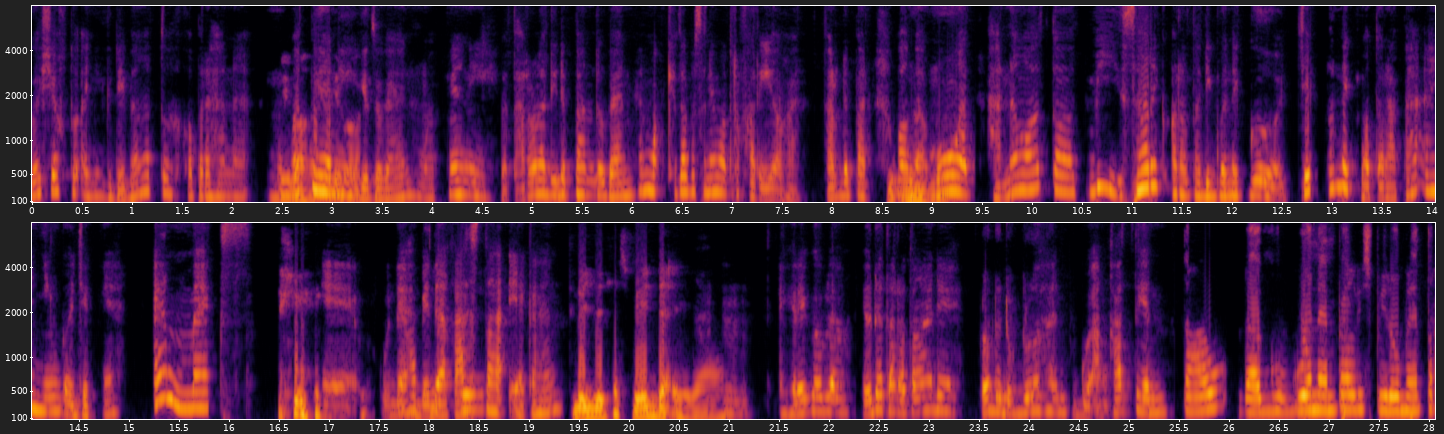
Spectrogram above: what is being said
Gue shock tuh anjing gede banget tuh koper Hana gede nih banget. gitu kan muatnya nih gue taruh lah di depan tuh kan kan kita pesannya motor vario kan taruh depan wah nggak Hmm. muat Hana ngotot bisa Rik orang tadi gue naik gojek lo naik motor apa anjing gojeknya Nmax. Eh, udah Mati beda kasta ya kan? Udah jelas beda ya kan. Hmm. Akhirnya gue bilang, ya udah taruh tengah deh. Lo duduk dulu Han. Gue angkatin. Tahu dagu gue nempel di speedometer.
